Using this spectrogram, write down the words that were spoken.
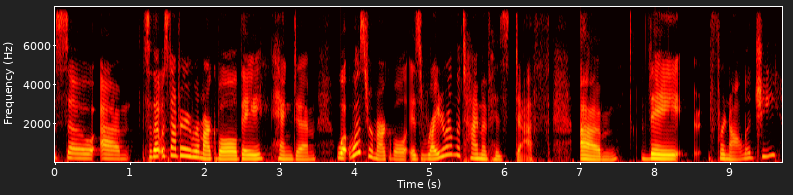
so um so that was not very remarkable they hanged him what was remarkable is right around the time of his death um they phrenology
